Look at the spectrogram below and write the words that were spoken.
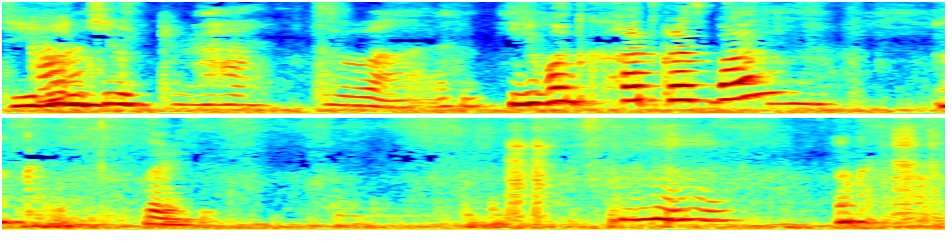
Do you want to One. you want hot cross buns? Okay. Where is it? Okay.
